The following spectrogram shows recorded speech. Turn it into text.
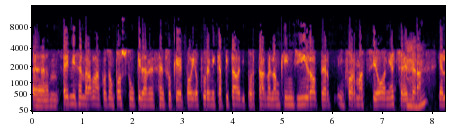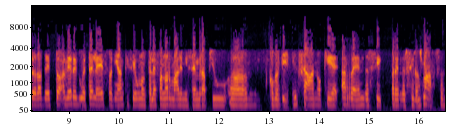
Ehm, e mi sembrava una cosa un po' stupida, nel senso che poi oppure mi capitava di portarmelo anche in giro per informazioni, eccetera. Mhm. E allora ho detto avere due telefoni, anche se uno è un telefono normale, mi sembra più eh, come dire, insano che arrendersi, prendersi lo smartphone.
